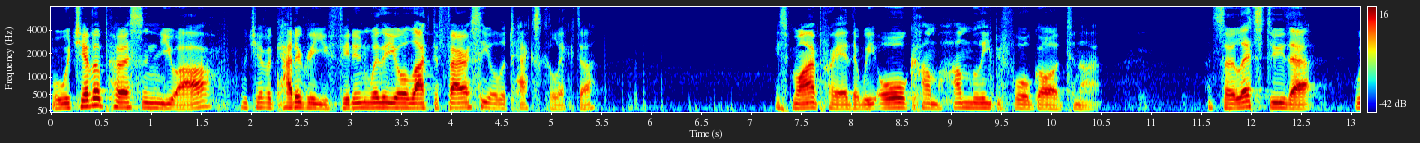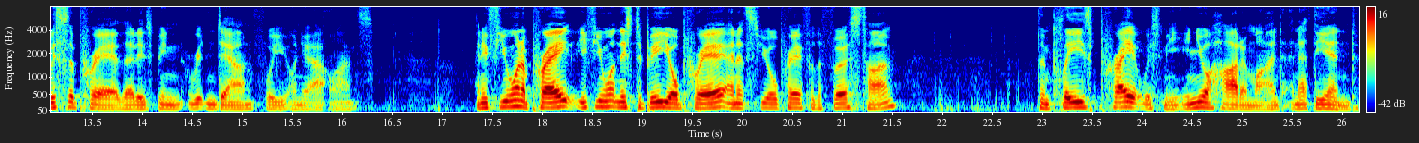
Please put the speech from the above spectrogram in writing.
Well, whichever person you are, whichever category you fit in, whether you're like the Pharisee or the tax collector, it's my prayer that we all come humbly before God tonight. And so let's do that with the prayer that has been written down for you on your outlines. And if you want to pray, if you want this to be your prayer and it's your prayer for the first time, then please pray it with me in your heart and mind. And at the end,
